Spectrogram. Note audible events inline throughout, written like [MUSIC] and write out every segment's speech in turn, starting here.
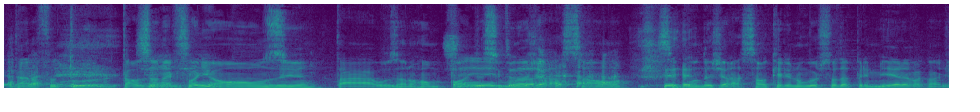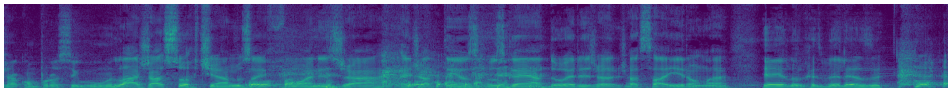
Tá no futuro. Tá usando Sim, iPhone sim. 11, tá usando HomePod da Sim, segunda tô. geração. [LAUGHS] segunda geração que ele não gostou da primeira, já comprou a segunda. Lá já sorteamos Opa. iPhones, já. É, Já tem os, os ganhadores, já, já saíram lá. E aí, Lucas, beleza?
